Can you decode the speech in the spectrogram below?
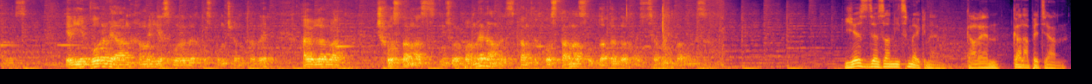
տալիս եւ եւ որևէ անգամ ես որևէ խոստում չեմ տվել այո լավ չխոստանաս ինչ որ բաներ անես կամ թե խոստանաս ու դատագործության զբաղվես Ես ձեզանից մեկն եմ Karen Galabetian.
